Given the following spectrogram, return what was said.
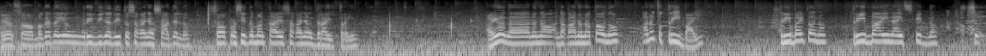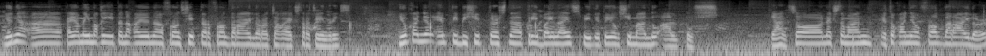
ayun so maganda yung review niya dito sa kanyang saddle no? So proceed naman tayo sa kanyang drivetrain. Ayun ah, na, na, nakano na to no? Ano to 3 by? 3 by to no? 3 by 9 speed no? So yun nga ah, kaya may makikita na kayo na front shifter front derailleur at saka extra chain rings yung kanyang MTB shifters na 3 by 9 speed ito yung Shimano Altus. Yan so next naman ito kanyang front derailleur.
